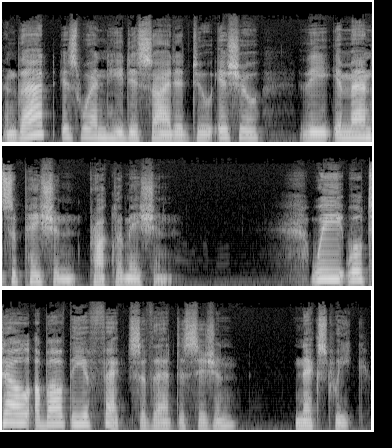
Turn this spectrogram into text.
and that is when he decided to issue the Emancipation Proclamation. We will tell about the effects of that decision next week.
